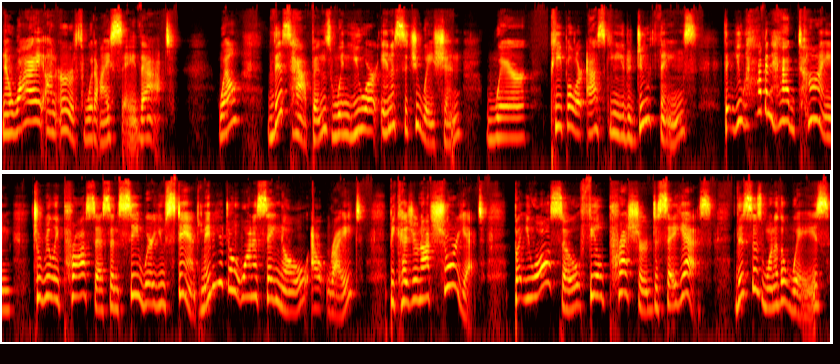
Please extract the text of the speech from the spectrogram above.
Now, why on earth would I say that? Well, this happens when you are in a situation where people are asking you to do things that you haven't had time to really process and see where you stand. Maybe you don't want to say no outright because you're not sure yet, but you also feel pressured to say yes. This is one of the ways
